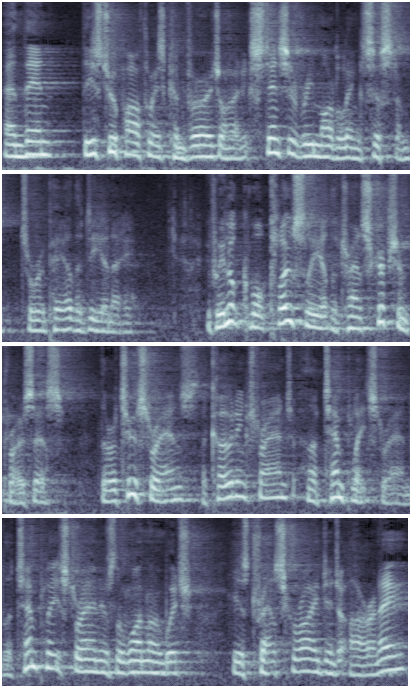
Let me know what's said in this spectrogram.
And then these two pathways converge on an extensive remodeling system to repair the DNA. If we look more closely at the transcription process, there are two strands the coding strand and the template strand. The template strand is the one on which is transcribed into RNA.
